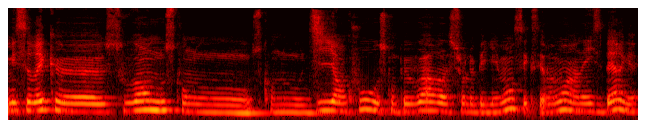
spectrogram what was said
Mais c'est vrai que souvent, nous, ce qu'on nous, nous, dit en cours ou ce qu'on peut voir sur le bégaiement, c'est que c'est vraiment un iceberg.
